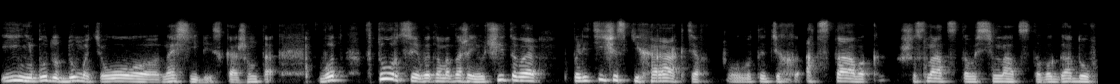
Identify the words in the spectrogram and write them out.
и не будут думать о насилии, скажем так. Вот в Турции в этом отношении, учитывая политический характер вот этих отставок 16-17 годов,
